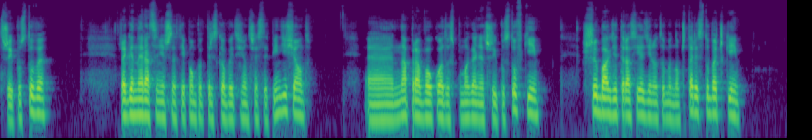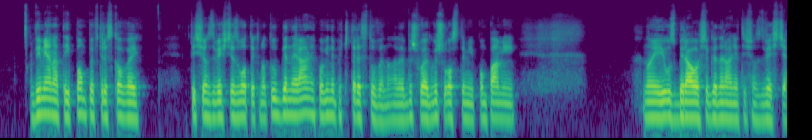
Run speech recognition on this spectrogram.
3,5 stówy, regeneracja nieszczęsnej pompy wtryskowej 1650, e, naprawa układu wspomagania 3,5 stówki, szyba, gdzie teraz jedzie, no to będą 4 stóweczki, wymiana tej pompy wtryskowej 1200 zł, no tu generalnie powinny być 400, no ale wyszło jak wyszło z tymi pompami, no i uzbierało się generalnie 1200.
